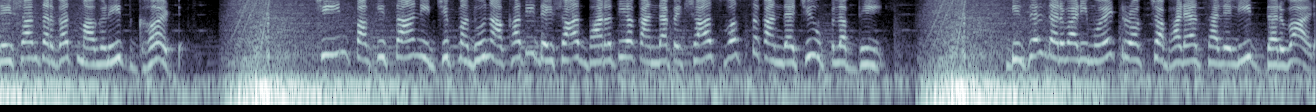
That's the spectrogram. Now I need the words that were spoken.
देशांतर्गत मागणीत घट. चीन पाकिस्तान इजिप्तमधून आखाती देशात भारतीय कांद्यापेक्षा स्वस्त कांद्याची उपलब्धी. डिझेल दरवाढीमुळे ट्रकच्या भाड्यात झालेली दरवाढ.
